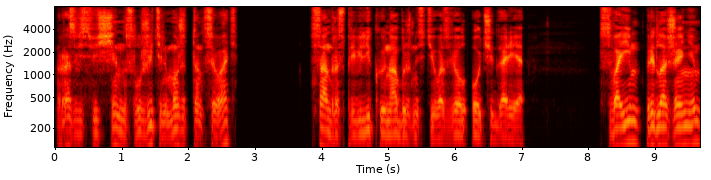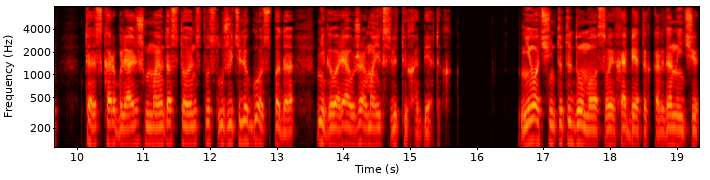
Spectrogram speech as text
Разве священнослужитель может танцевать? Сандра с превеликою набожностью возвел очи горе. Своим предложением ты оскорбляешь мое достоинство служителя Господа, не говоря уже о моих святых обетах. Не очень-то ты думал о своих обетах, когда нынче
